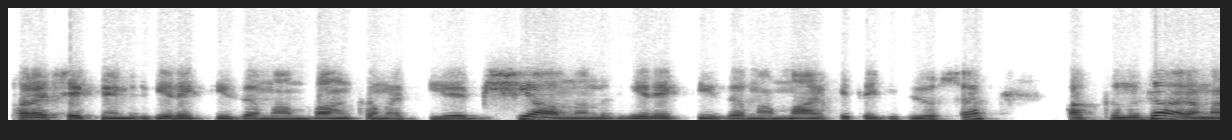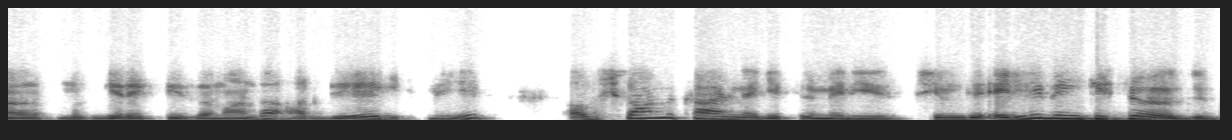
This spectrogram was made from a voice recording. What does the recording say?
para çekmemiz gerektiği zaman bankamatiğe, bir şey almamız gerektiği zaman markete gidiyorsak, hakkımızı aramamız gerektiği zaman da adliyeye gitmeyi alışkanlık haline getirmeliyiz. Şimdi 50 bin kişi öldü.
